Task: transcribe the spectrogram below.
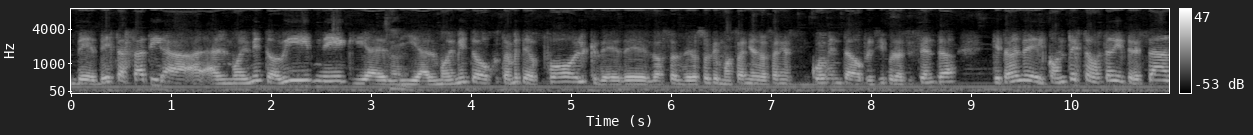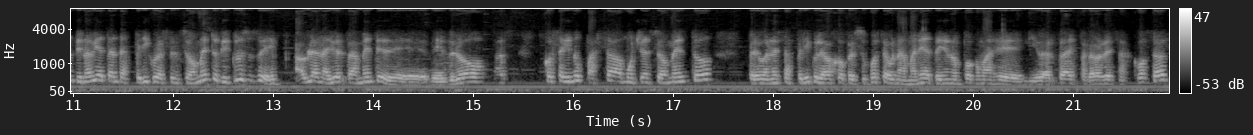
de, de esta sátira al movimiento beatnik y al, Claro. y al movimiento justamente folk de, de los, de los últimos años, de los años 50 o principios de los 60, que también el contexto es bastante interesante, no había tantas películas en ese momento que incluso se hablan abiertamente de, de drogas, cosa que no pasaba mucho en ese momento, pero bueno, esas películas bajo presupuesto de alguna manera tenían un poco más de libertades para hablar de esas cosas.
